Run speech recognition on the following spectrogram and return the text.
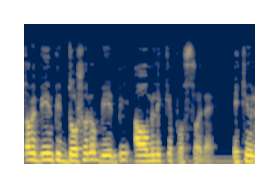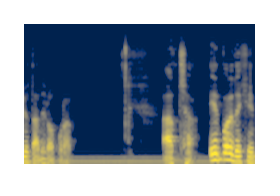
তবে বিএনপির দোষ হলেও বিএনপি আওয়ামী লীগকে প্রশ্রয় দেয়। এটি হলো তাদের অপরাধ। আচ্ছা এরপরে দেখেন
